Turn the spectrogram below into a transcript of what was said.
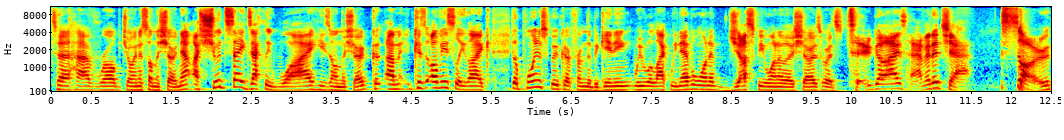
to have Rob join us on the show. Now I should say exactly why he's on the show because um, obviously like the point of Spooko from the beginning we were like we never want to just be one of those shows where it's two guys having a chat. So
